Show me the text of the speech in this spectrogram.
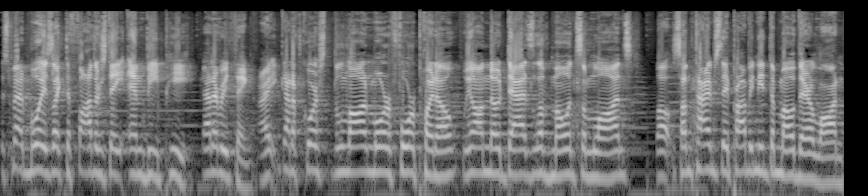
This bad boy is like the Father's Day MVP. Got everything. All right. Got, of course, the Lawnmower 4.0. We all know dads love mowing some lawns. Well, sometimes they probably need to mow their lawn.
